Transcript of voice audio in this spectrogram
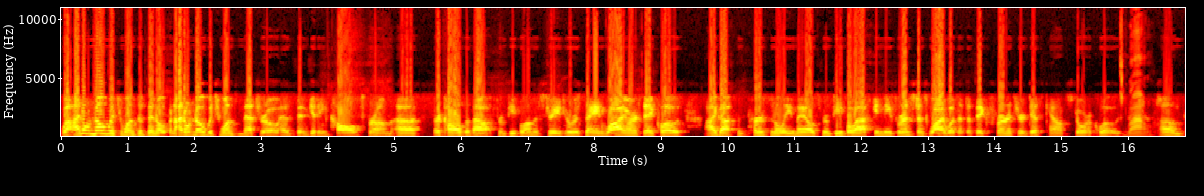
Well, I don't know which ones have been open. I don't know which ones Metro has been getting calls from uh, or calls about from people on the street who are saying, "Why aren't they closed?" I got some personal emails from people asking me, for instance, why wasn't a big furniture discount store closed? Wow. Um,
